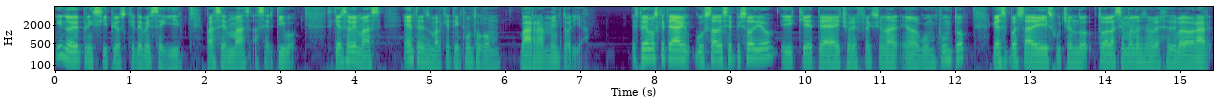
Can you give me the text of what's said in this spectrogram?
y nueve principios que debes seguir para ser más asertivo. Si quieres saber más, entra en marketing.com barra mentoría. Esperemos que te haya gustado este episodio y que te haya hecho reflexionar en algún punto. Gracias por estar ahí escuchando todas las semanas. No dejes de valorar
